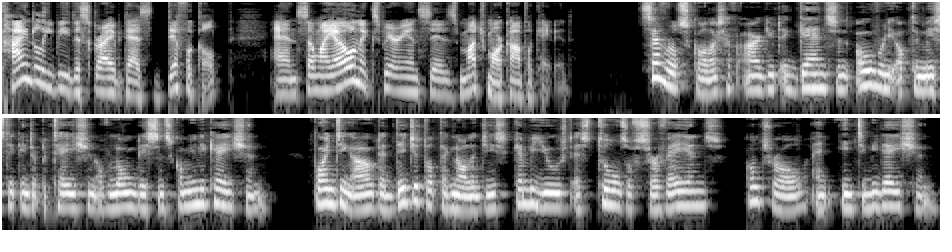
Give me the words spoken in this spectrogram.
kindly be described as difficult, and so my own experience is much more complicated. Several scholars have argued against an overly optimistic interpretation of long distance communication, pointing out that digital technologies can be used as tools of surveillance, control, and intimidation.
